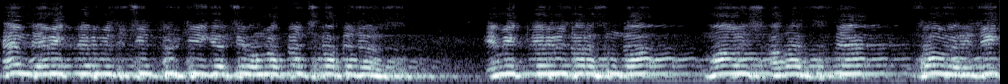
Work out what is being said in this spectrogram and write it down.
hem de emeklilerimiz için Türkiye gerçeği olmaktan çıkartacağız. Emeklilerimiz arasında maaş adaletsizliğe son verecek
